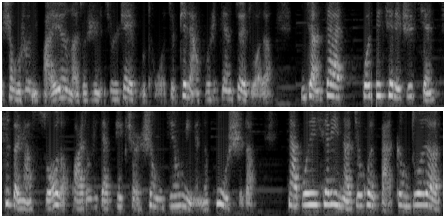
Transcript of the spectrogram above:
圣母说你怀孕了，就是就是这幅图，就这两幅是见最多的。你想在波提切利之前，基本上所有的画都是在 picture 圣经里面的故事的，那波提切利呢就会把更多的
